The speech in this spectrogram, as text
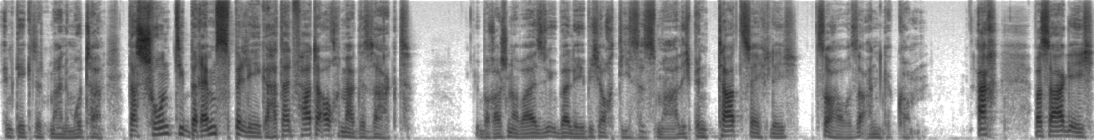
entgegnet meine Mutter. Das schont die Bremsbelege, hat dein Vater auch immer gesagt. Überraschenderweise überlebe ich auch dieses Mal. Ich bin tatsächlich zu Hause angekommen. Ach, was sage ich?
